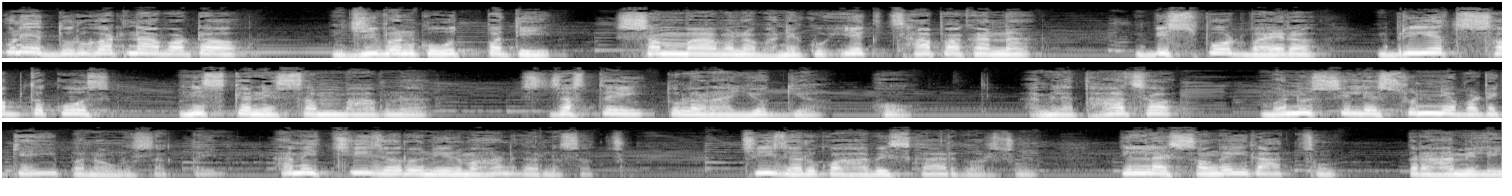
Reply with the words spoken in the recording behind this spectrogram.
कुनै दुर्घटनाबाट जीवनको उत्पत्ति सम्भावना भनेको एक छापाखाना विस्फोट भएर वृहत शब्दकोश निस्कने सम्भावना जस्तै तुलना योग्य हो। हामीलाई थाहा छ मनुष्यले शून्यबाट केही बनाउन सक्दैन। हामी चिजहरू निर्माण गर्न सक्छौँ चिजहरूको आविष्कार गर्छौँ तिनलाई सँगै राख्छौँ तर हामीले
